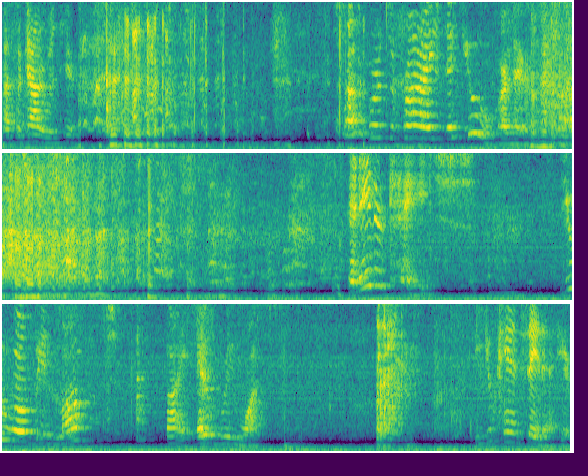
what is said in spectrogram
I forgot it was here. Surprised that you are there. In either case, you will be loved by everyone. You can't say that here,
